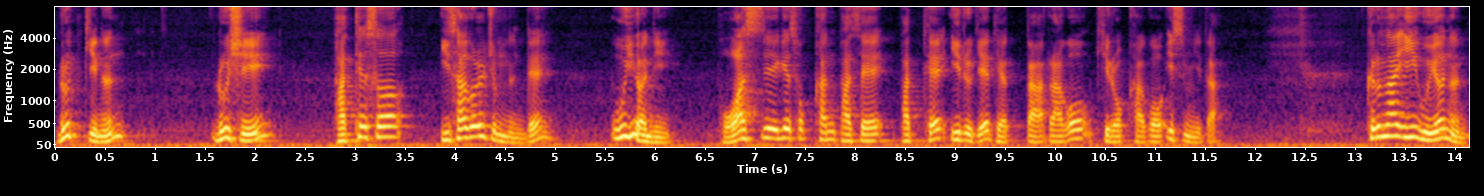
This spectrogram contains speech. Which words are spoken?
룻기는 룻이 밭에서 이삭을 줍는데 우연히 보아스에게 속한 밭에, 밭에 이르게 되었다라고 기록하고 있습니다. 그러나 이 우연은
